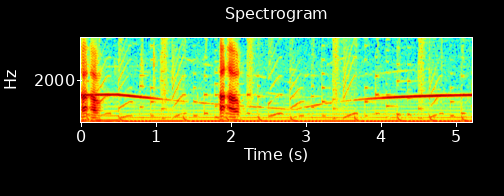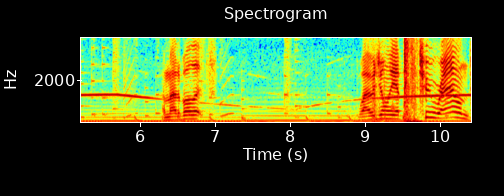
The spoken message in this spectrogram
Uh-oh. Uh-oh. I'm out of bullets. Why would you only have two rounds?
